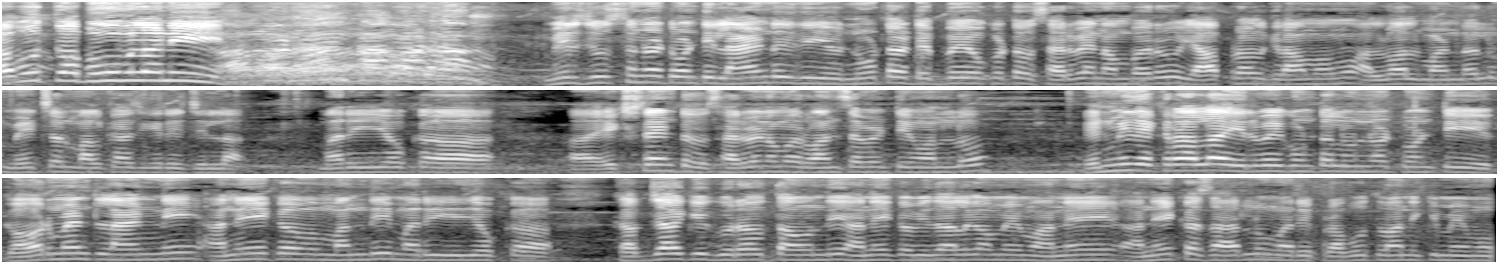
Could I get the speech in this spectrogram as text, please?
ప్రభుత్వ భూములని. మీరు చూస్తున్నటువంటి ల్యాండ్ ఇది నూట డెబ్బై ఒకటో సర్వే నంబరు యాప్రాల్ గ్రామము అల్వాల్ మండలు మేడ్చల్ మల్కాజ్గిరి జిల్లా. మరి ఈ యొక్క extent survey number one seventy వన్లో ఎనిమిది ఎకరాల ఇరవై గుంటలు ఉన్నటువంటి గవర్నమెంట్ ల్యాండ్ని అనేక మంది మరి ఈ యొక్క కబ్జాకి గురవుతూ ఉంది. అనేక విధాలుగా మేము అనే అనేక సార్లు మరి ప్రభుత్వానికి మేము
